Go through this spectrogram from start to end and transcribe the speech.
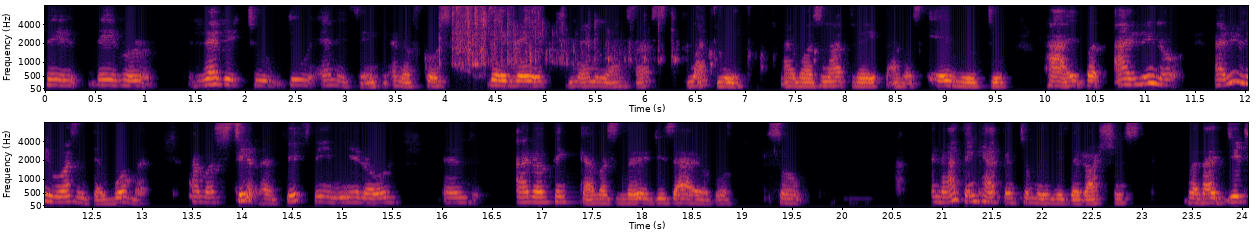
They, they were ready to do anything. And of course, they raped many of us, not me. I was not raped. I was able to hide, but I, you know, I really wasn't a woman. I was still a 15 year old, and I don't think I was very desirable. So nothing happened to me with the Russians, but I did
